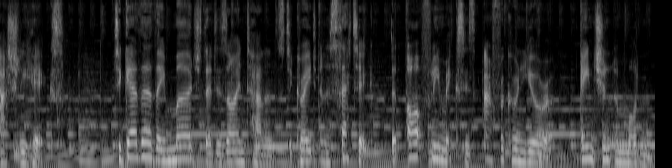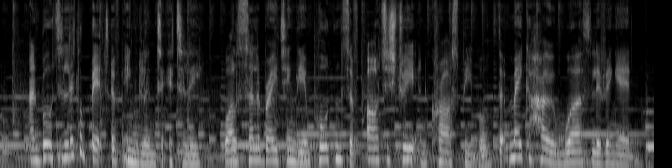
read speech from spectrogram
Ashley Hicks. Together, they merged their design talents to create an aesthetic that artfully mixes Africa and Europe, ancient and modern, and brought a little bit of England to Italy, while celebrating the importance of artistry and craftspeople that make a home worth living in.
